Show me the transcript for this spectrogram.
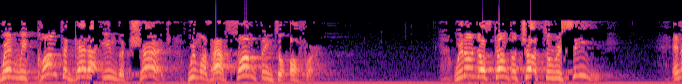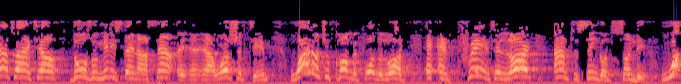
When we come together in the church, we must have something to offer. We don't just come to church to receive. And that's why I tell those who minister in our, in our worship team, why don't you come before the Lord and, and pray and say, Lord, I'm to sing on Sunday. What,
